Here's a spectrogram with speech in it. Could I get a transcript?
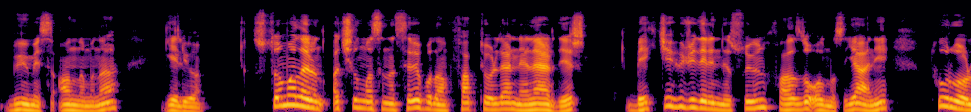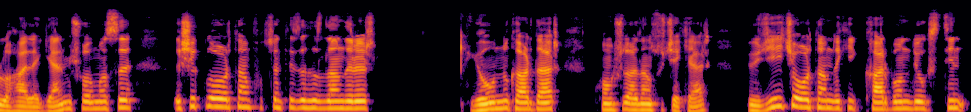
büyümesi anlamına geliyor. Stomaların açılmasına sebep olan faktörler nelerdir? Bekçi hücrelerinde suyun fazla olması yani turgorlu hale gelmiş olması, ışıklı ortam fotosentezi hızlandırır, yoğunluk artar, komşulardan su çeker, Hücre içi ortamdaki karbondioksitin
